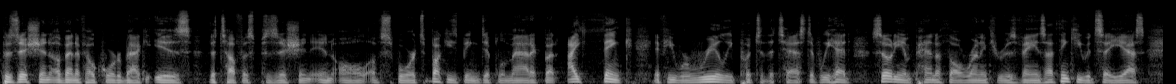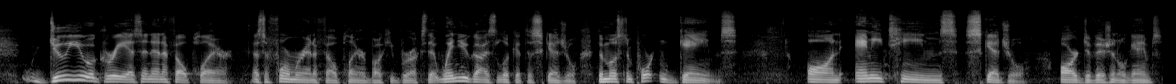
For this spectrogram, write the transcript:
position of NFL quarterback is the toughest position in all of sports. Bucky's being diplomatic, but I think if he were really put to the test, if we had sodium pentothal running through his veins, I think he would say yes. Do you agree, as an NFL player, as a former NFL player, Bucky Brooks, that when you guys look at the schedule, the most important games on any team's schedule are divisional games?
